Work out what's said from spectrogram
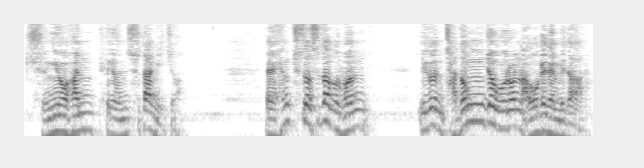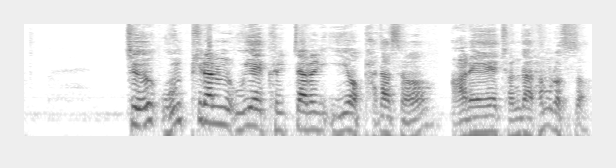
중요한 표현 수단이죠. 예, 행추서 쓰다 보면 이건 자동적으로 나오게 됩니다. 즉, 운피라는 위의 글자를 이어받아서 아래에 전달함으로써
